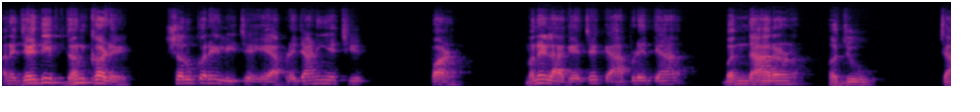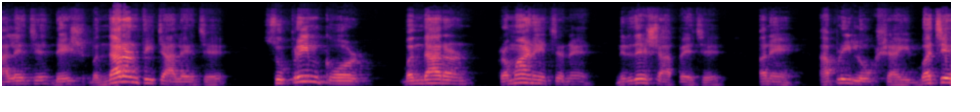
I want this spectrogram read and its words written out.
અને જયદીપ ધનખડે શરૂ કરેલી છે એ આપણે જાણીએ છીએ. પણ મને લાગે છે કે આપણે ત્યાં બંધારણ હજુ ચાલે છે, દેશ બંધારણથી ચાલે છે, સુપ્રીમ કોર્ટ બંધારણ પ્રમાણે છે ને નિર્દેશ આપે છે અને આપણી લોકશાહી બચે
